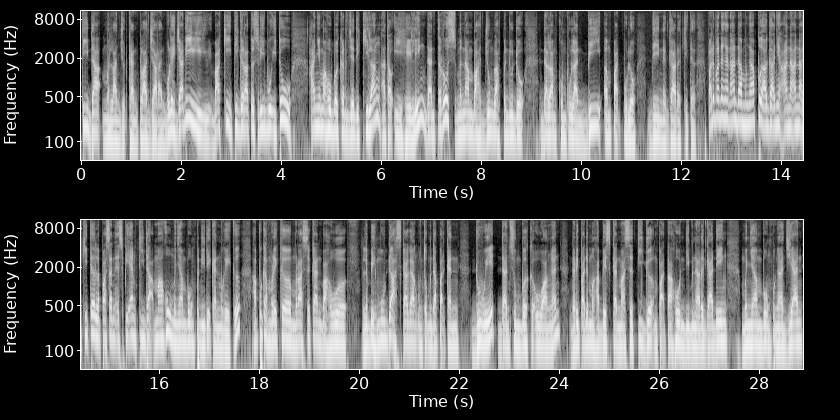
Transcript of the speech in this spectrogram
tidak melanjutkan pelajaran. Boleh jadi baki 300 ribu itu hanya mahu bekerja di kilang atau e-hailing dan terus menambah jumlah penduduk dalam kumpulan B40 di negara kita. Pada pandangan anda, mengapa agaknya anak-anak kita lepasan SPM tidak mahu menyambung pendidikan mereka? Apakah mereka merasakan bahawa lebih mudah sekarang untuk mendapatkan duit dan sumber keuangan daripada menghabiskan masa 3-4 tahun di Menara Gading menyambung pengajian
